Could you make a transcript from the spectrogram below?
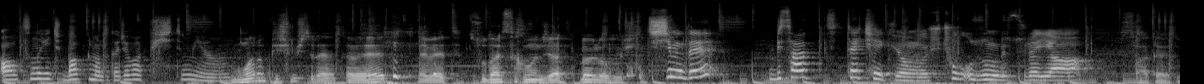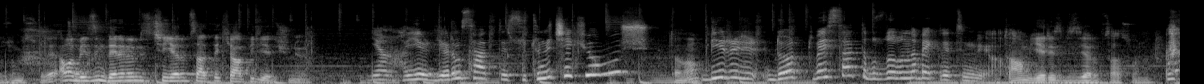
Altına hiç bakmadık. Acaba pişti mi ya? Umarım pişmiştir evet. Evet. evet. Suday sıkılınca böyle oluyor işte. Şimdi bir saatte çekiyormuş. Çok uzun bir süre ya. Saat evet uzun bir süre. Ama bizim denememiz için yarım saatte kafi diye düşünüyorum. Ya hayır yarım saatte sütünü çekiyormuş. Tamam. Bir 4-5 saatte buzdolabında bekletilmiyor. Tamam yeriz biz yarım saat sonra.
